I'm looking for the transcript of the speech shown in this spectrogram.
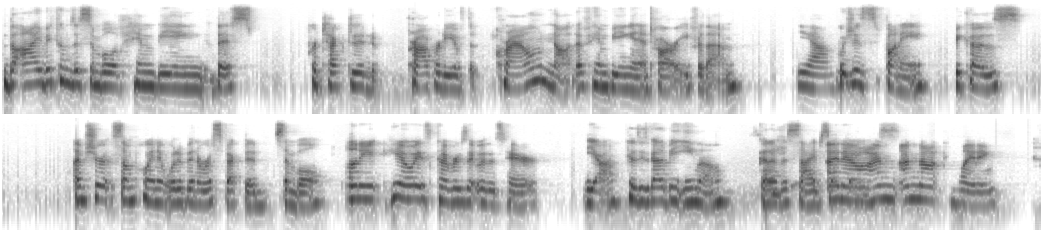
the eye becomes a symbol of him being this protected property of the crown, not of him being an Antari for them, Yeah. which is funny because I'm sure at some point it would have been a respected symbol. Well, and he, he always covers it with his hair. Yeah, because he's got to be emo. He's got to have a side. I know. I'm I'm not complaining.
